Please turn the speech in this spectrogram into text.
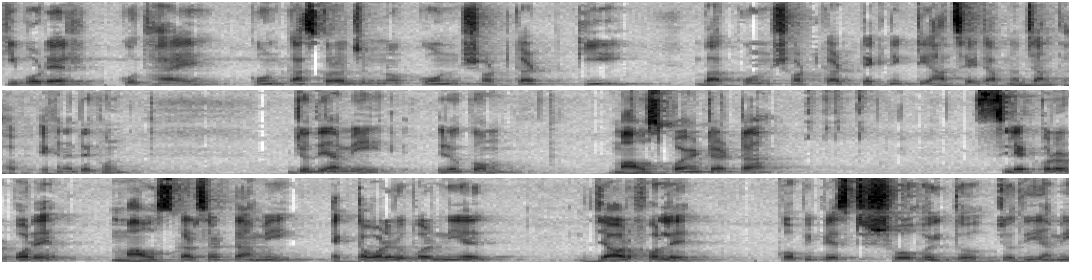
কিবোর্ডের কোথায় কোন কাজ করার জন্য কোন শর্টকাট কি বা কোন শর্টকাট টেকনিকটি আছে এটা আপনার জানতে হবে। এখানে দেখুন, যদি আমি এরকম মাউস পয়েন্টারটা সিলেক্ট করার পরে মাউস কার্সারটা আমি একটা ওয়ার্ডের উপর নিয়ে যাওয়ার ফলে কপি পেস্ট শো হইতো যদি আমি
